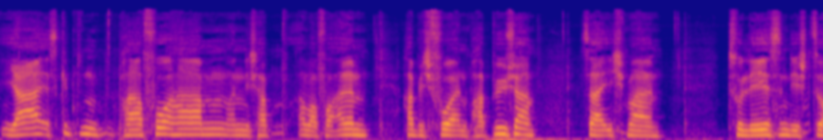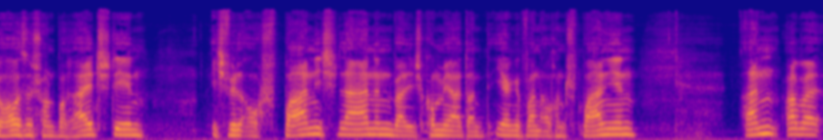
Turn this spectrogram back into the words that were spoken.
Ja, es gibt ein paar Vorhaben und ich habe, aber vor allem habe ich vor, ein paar Bücher, sage ich mal, zu lesen, die zu Hause schon bereitstehen. Ich will auch Spanisch lernen, weil ich komme ja dann irgendwann auch in Spanien an, aber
